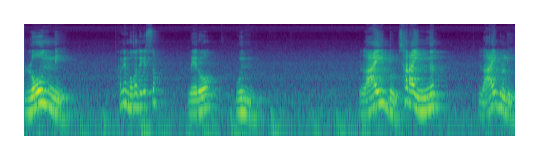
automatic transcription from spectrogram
lonely 하면 뭐가 되겠어? 외로운 live 살아있는 lively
